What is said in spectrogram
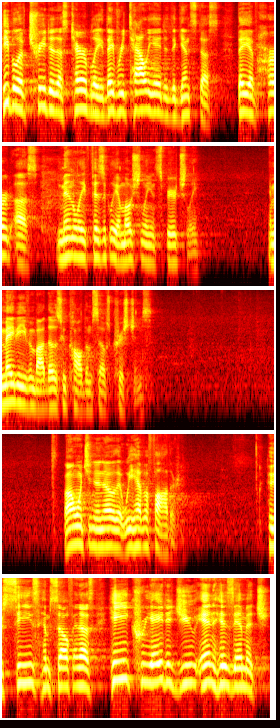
People have treated us terribly. They've retaliated against us. They have hurt us mentally, physically, emotionally, and spiritually. And maybe even by those who call themselves Christians. But I want you to know that we have a Father who sees himself in us. He created you in his image.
